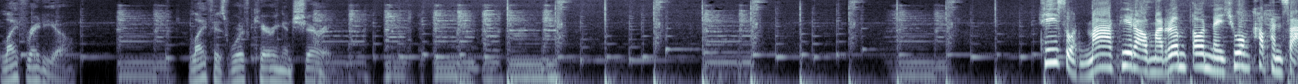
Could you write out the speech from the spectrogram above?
Life Radio. Life is worth caring and sharing. ที่ส่วนมากที่เรามาเริ่มต้นในช่วงข้าพรรษา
